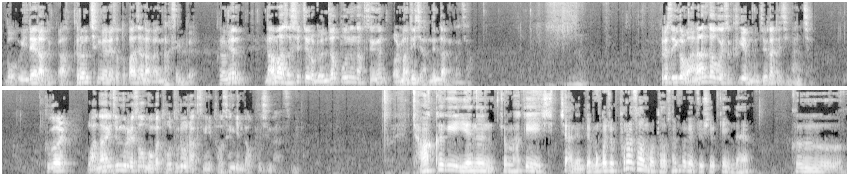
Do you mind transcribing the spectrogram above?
뭐 의대라든가 그런 측면에서 또 빠져나가는 학생들. 그러면 남아서 실제로 면접 보는 학생은 얼마 되지 않는다는 거죠. 그래서 이걸 완화한다고 해서 크게 문제가 되진 않죠. 그걸 완화해 줌으로 해서 뭔가 더 들어올 학생이 더 생긴다고 보지는 않습니다. 정확하게 이해는 좀 하기 쉽지 않은데 뭔가 좀 풀어서 뭐 더 설명해 주실 게 있나요? 그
